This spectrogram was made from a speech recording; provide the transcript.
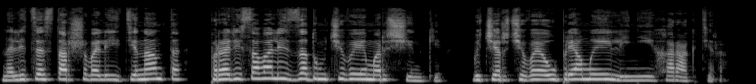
На лице старшего лейтенанта прорисовались задумчивые морщинки, вычерчивая упрямые линии характера.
